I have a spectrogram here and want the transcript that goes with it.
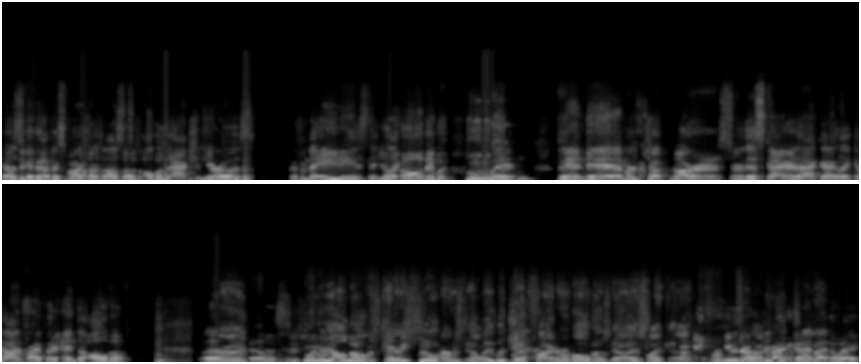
That was a good thing about mixed martial arts. Also, is all those action heroes from the 80s that you're like, oh, they would who'd win, Van Damme or Chuck Norris or this guy or that guy. Like Don Frye put an end to all of them. Uh, Right. you know, which is- which is when we all know it was Terry Silver was the only legit fighter of all those guys. Like uh, from he was a real Karate karate guy, by the way.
